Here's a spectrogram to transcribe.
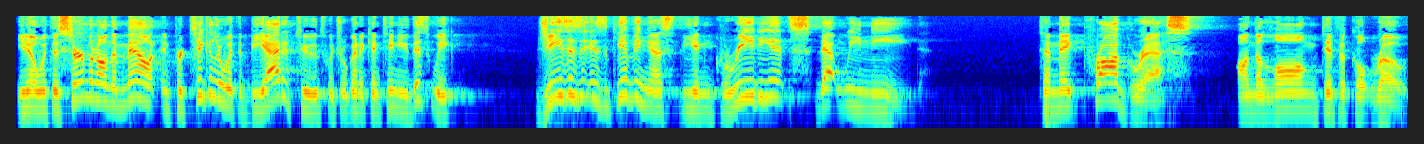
You know, with the Sermon on the Mount, in particular with the Beatitudes, which we're going to continue this week, Jesus is giving us the ingredients that we need to make progress on the long, difficult road.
